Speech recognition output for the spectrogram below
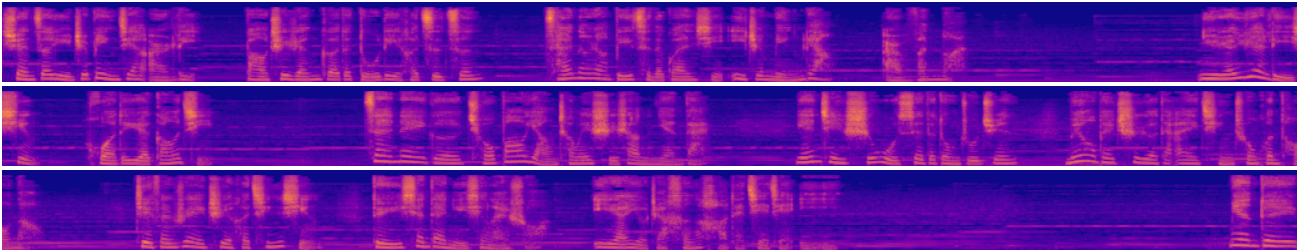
选择与之并肩而立，保持人格的独立和自尊，才能让彼此的关系一直明亮而温暖。女人越理性，活得越高级。在那个求包养成为时尚的年代，年仅十五岁的董竹君没有被炽热的爱情冲昏头脑，这份睿智和清醒，对于现代女性来说，依然有着很好的借鉴意义。面对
